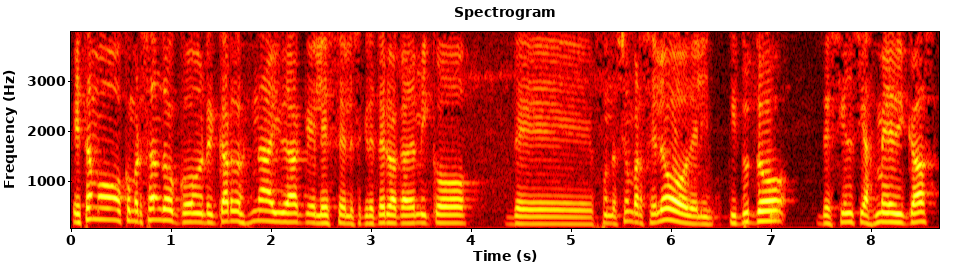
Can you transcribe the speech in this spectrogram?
Estamos conversando con Ricardo Snaida, que él es el secretario académico de Fundación Barceló, del Instituto de Ciencias Médicas,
